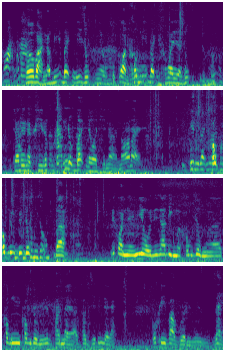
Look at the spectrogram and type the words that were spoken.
Họa lắm. Cơ bản nó bị bệnh mới dụng nhiều chứ còn không bị bệnh không bao giờ dụng. Cho nên là khi nó kháng được bệnh rồi thì là nó lại không không bị bị dụng. không bị dụng. Vâng thế còn nhiều thì gia đình mà không dùng ờ, không không dùng cái phân này phân Sinic này á. Có khi vào vườn dày.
